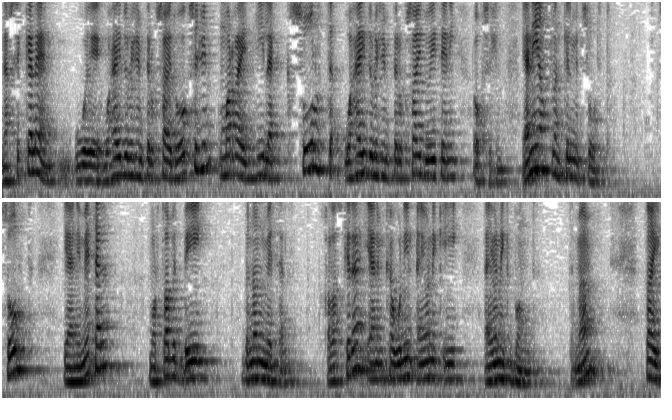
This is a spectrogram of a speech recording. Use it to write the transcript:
نفس الكلام و hydrogen peroxide واكسجين ومره يدي لك salt و hydrogen peroxide وايه تاني؟ اكسجين يعني إيه أصلا كلمة salt salt يعني metal مرتبط بإيه؟ ب non-metal خلاص كده؟ يعني مكونين ionic إيه؟ ionic bond تمام؟ طيب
